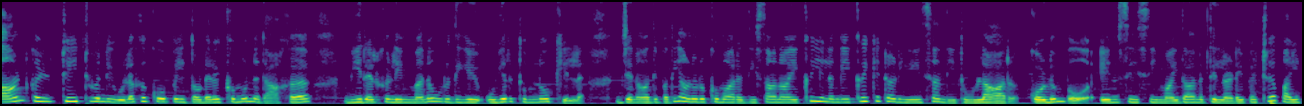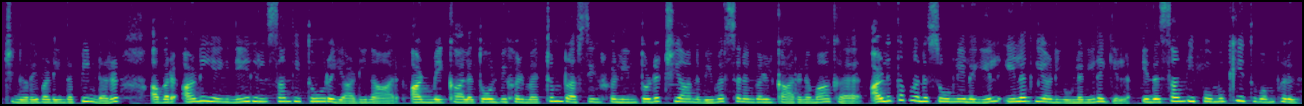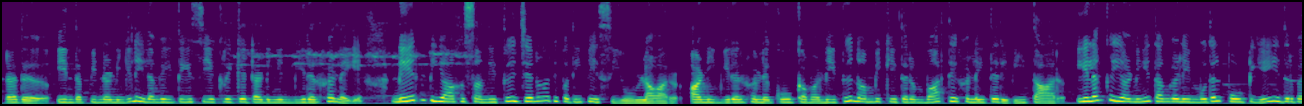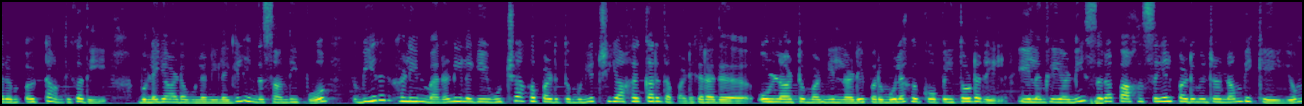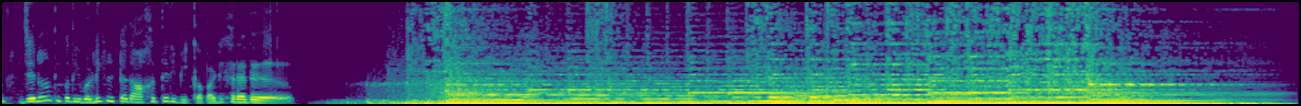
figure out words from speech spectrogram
ஆண்கள் T twenty உலகக்கோப்பை தொடருக்கு முன்னதாக வீரர்களின் மன உறுதியை உயர்த்தும் நோக்கில் ஜனாதிபதி அனுருகுமார திசாநாயக்கு இலங்கை கிரிக்கெட் அணியை சந்தித்துள்ளார். கொழும்போ என்சிசி மைதானத்தில் நடைபெற்ற பயிற்சி நிறைவடைந்த பின்னர் அவர் அணியை நேரில் சந்தித்து உரையாடினார். அண்மை கால தோல்விகள் மற்றும் ரசிகர்களின் தொடர்ச்சியான விமர்சனங்கள் காரணமாக அழுத்தமான சூழ்நிலையில் இலங்கை அணி உள்ள நிலையில் இந்த சந்திப்பு முக்கியத்துவம் பெறுகிறது. இந்த பின்னணியில் இலங்கை தேசிய கிரிக்கெட் அணியின் வீரர்களை நேரடியாக சந்தித்து ஜனாதிபதி பேசியுள்ளார். அணி வீரர்களுக்கு ஊக்கம் அளித்து நம்பிக்கை தரும் வார்த்தைகளை தெரிவித்தார். இலங்கை அணி தங்களின் முதல் போட்டியை எதிர்வரும் எட்டாம் திகதி விளையாட உள்ள நிலையில் இந்த சந்திப்பு வீரர்களின் மனநிலையை உற்சாகப்படுத்தும் முயற்சியாக கருதப்படுகிறது. உள்நாட்டு மண்ணில் நடைபெறும் உலகக்கோப்பை தொடரில் இலங்கை அணி சிறப்பாக செயல்படும் என்ற நம்பிக்கையையும் ஜனாதிபதி வெளியிட்டதாக தெரிவிக்கப்படுகிறது.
